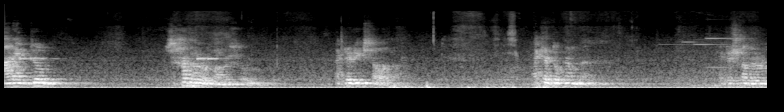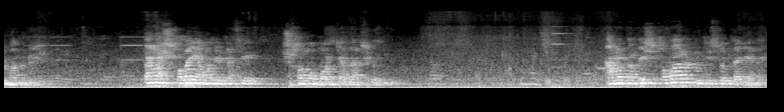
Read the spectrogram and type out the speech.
আর একজন সাধারণ মানুষ হন, একটা রিক্সাওয়ালা, একটা দোকানদার, একটা সাধারণ মানুষ। তারা সবাই আমাদের কাছে সমমর্যাদার সহিত। আমরা তাদের সবার প্রতি শ্রদ্ধা জানাই।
